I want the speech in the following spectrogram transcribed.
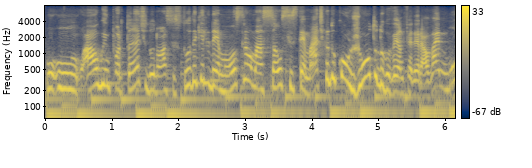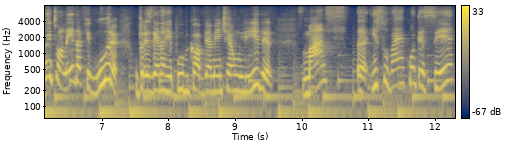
Um, um, algo importante do nosso estudo é que ele demonstra uma ação sistemática do conjunto do governo federal. Vai muito além da figura. O presidente da República, obviamente, é um líder, mas uh, isso vai acontecer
